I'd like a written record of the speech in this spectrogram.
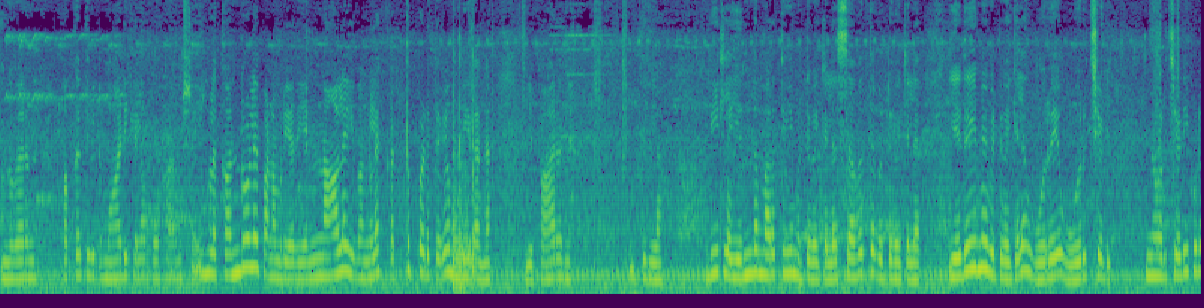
அங்கே பாருங்கள் பக்கத்து வீட்டு மாடிக்கெல்லாம் போக ஆரம்பிச்சிட்டேன். இவங்களை கண்ட்ரோலே பண்ண முடியாது. என்னால் இவங்களை கட்டுப்படுத்தவே முடியலங்க. இங்கே பாருங்க. பார்த்தீங்களா வீட்டில் எந்த மரத்தையும் விட்டு வைக்கலை. செவத்தை விட்டு வைக்கலை. எதையுமே விட்டு வைக்கல. ஒரே ஒரு செடி. இன்னொரு செடி கூட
